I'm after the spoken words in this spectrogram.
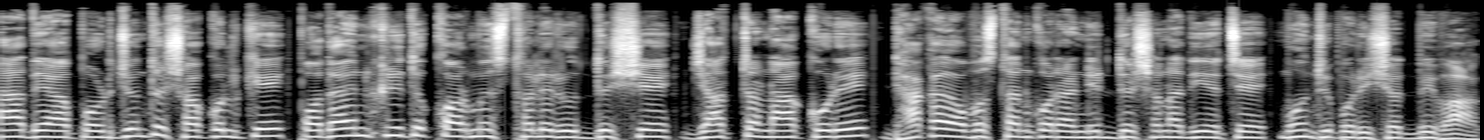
না দেওয়া পর্যন্ত সকলকে পদায়নকৃত কর্মস্থলের উদ্দেশ্যে যাত্রা না করে ঢাকায় অবস্থান করার নির্দেশনা দিয়েছে মন্ত্রিপরিষদ বিভাগ।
